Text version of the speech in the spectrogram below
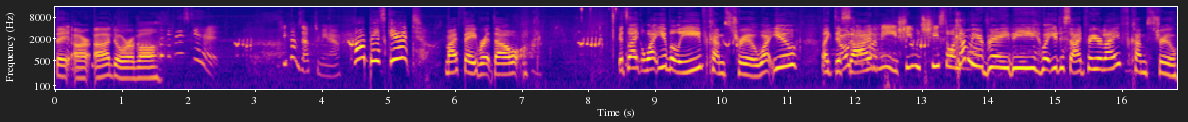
They are adorable. Biscuit. She comes comes up to me now. Hi, Biscuit. My favorite, though. It's like what you believe comes true. What you like decide. Don't jump on decide. me. She. She's the one. Come here, baby. What you decide for your life comes true.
